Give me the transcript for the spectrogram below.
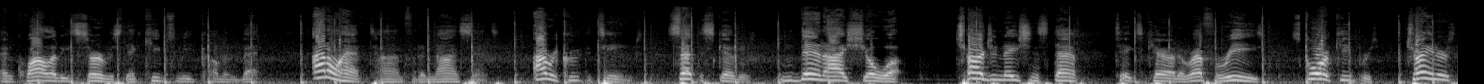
and quality service that keeps me coming back. I don't have time for the nonsense. I recruit the teams, set the schedules, and then I show up. Charger Nation staff takes care of the referees, scorekeepers, trainers,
